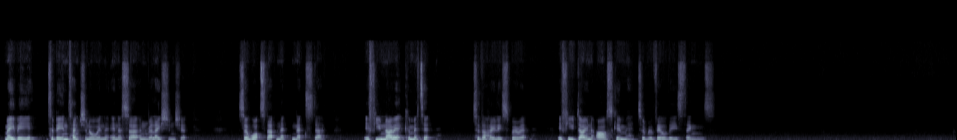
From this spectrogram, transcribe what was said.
Maybe to be intentional in, in a certain relationship. So, what's that ne- next step? If you know it, commit it to the Holy Spirit if you don't ask Him to reveal these things,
